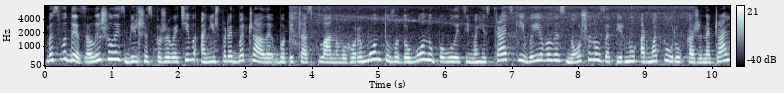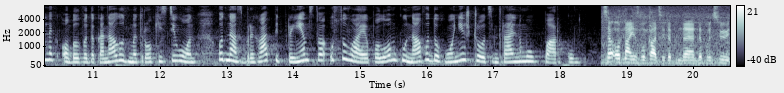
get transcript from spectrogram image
Без води залишились більше споживачів, аніж передбачали, бо під час планового ремонту водогону по вулиці Магістратській виявили зношену запірну арматуру, каже начальник облводоканалу Дмитро Кістіон. Одна з бригад підприємства усуває поломку на водогоні, що у центральному парку. Це одна із локацій, де, де, працюють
